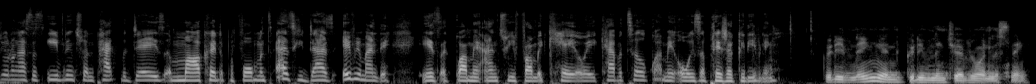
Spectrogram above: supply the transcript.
Joining us this evening to unpack the day's market performance, as he does every Monday, is Kwame Antwi from KOA Capital. Kwame, always a pleasure. Good evening. Good evening, and good evening to everyone listening.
